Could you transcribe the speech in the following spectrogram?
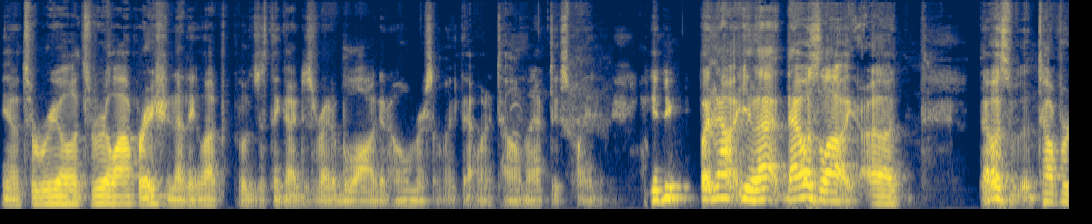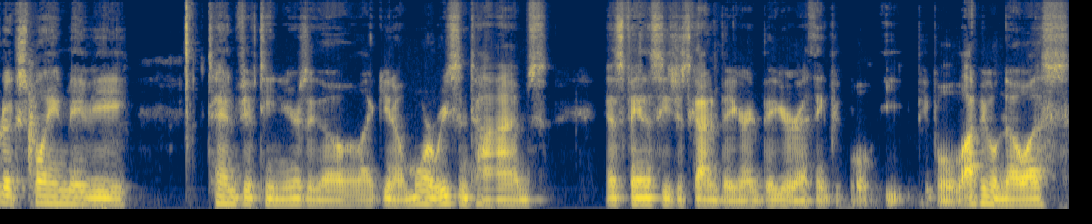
you know, it's a real, it's a real operation. I think a lot of people just think I just write a blog at home or something like that. When I tell them I have to explain it, but now, you know, that, that was a lot, uh, that was tougher to explain maybe 10, 15 years ago. Like, you know, more recent times as fantasy's just gotten bigger and bigger. I think people, people, a lot of people know us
